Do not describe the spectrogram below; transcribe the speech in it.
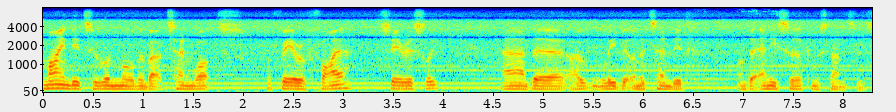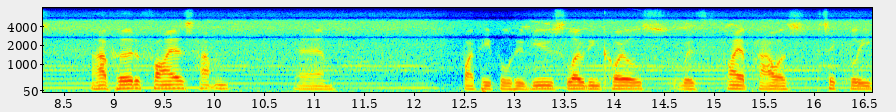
minded to run more than about 10 watts for fear of fire seriously and uh, I wouldn't leave it unattended under any circumstances. I have heard of fires happen um, by people who've used loading coils with higher powers particularly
